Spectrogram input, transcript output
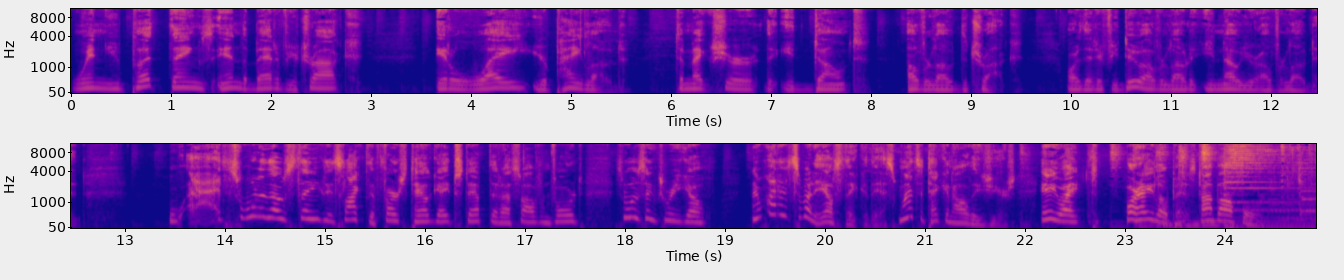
when you put things in the bed of your truck, it'll weigh your payload to make sure that you don't overload the truck or that if you do overload it, you know you're overloading it. It's one of those things. It's like the first tailgate step that I saw from Ford. It's one of those things where you go, now why did somebody else think of this? Why is it taking all these years? Anyway, Jorge Lopez, Tomball Ford.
